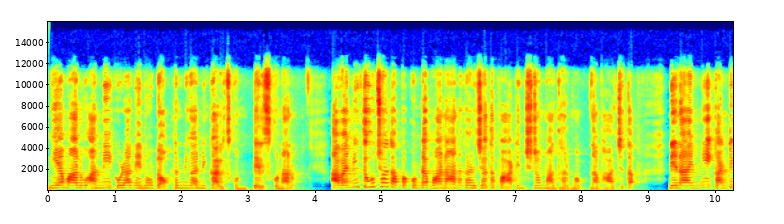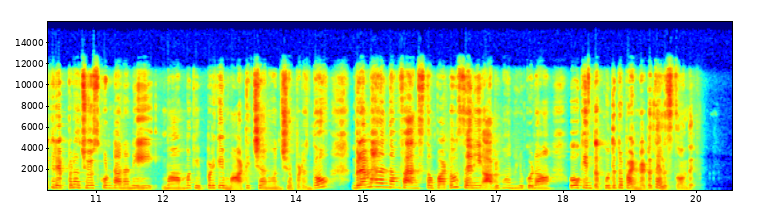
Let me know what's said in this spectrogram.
నియమాలు అన్నీ కూడా నేను డాక్టర్ని గారిని కలుసుకు తెలుసుకున్నాను. అవన్నీ తూచా తప్పకుండా మా నాన్నగారి చేత పాటించడం నా ధర్మం నా బాధ్యత. నేను ఆయన్ని కంటికి రెప్పలా చూసుకుంటానని మా అమ్మకి ఇప్పటికే మాటిచ్చాను అని చెప్పడంతో బ్రహ్మానందం ఫ్యాన్స్తో పాటు శని అభిమానులు కూడా ఓకింత కుదుట పడినట్టు తెలుస్తోంది.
